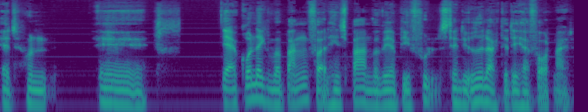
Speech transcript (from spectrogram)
at hun øh, ja, grundlæggende var bange for, at hendes barn var ved at blive fuldstændig ødelagt af det her Fortnite.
